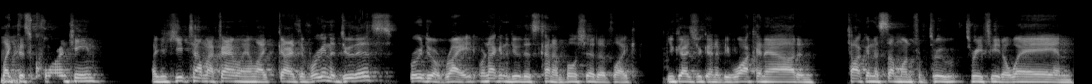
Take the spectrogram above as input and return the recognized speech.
Like mm-hmm. this quarantine like i keep telling my family i'm like guys if we're going to do this we're going to do it right. We're not going to do this kind of bullshit of like you guys are going to be walking out and talking to someone from three three feet away and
